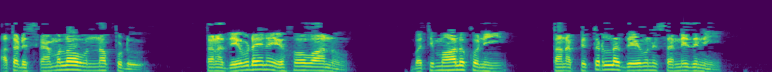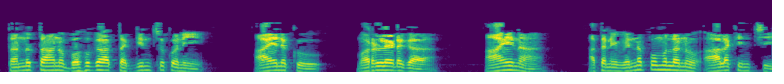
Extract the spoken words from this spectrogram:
అతడు శ్రమలో ఉన్నప్పుడు తన దేవుడైన యహోవాను బతిమాలుకొని తన పితరుల దేవుని సన్నిధిని తన్ను తాను బహుగా తగ్గించుకొని ఆయనకు మొరలెడగా ఆయన అతని విన్నపములను ఆలకించి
